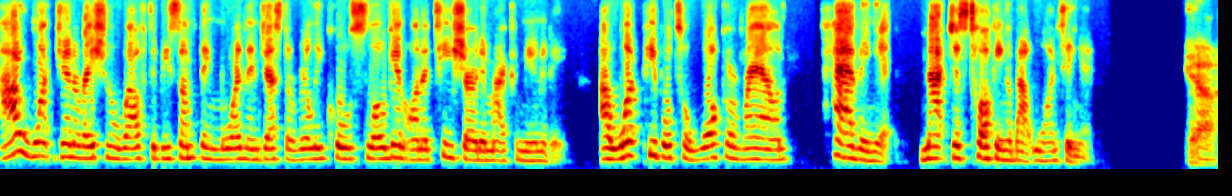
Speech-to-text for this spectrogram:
I want generational wealth to be something more than just a really cool slogan on a t shirt in my community. I want people to walk around having it, not just talking about wanting it. Yeah.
